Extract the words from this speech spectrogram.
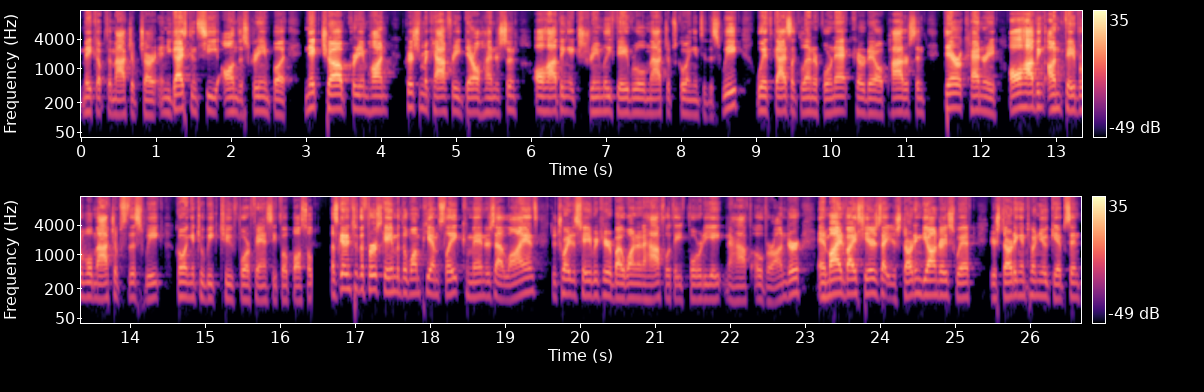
make up the matchup chart. And you guys can see on the screen, but Nick Chubb, Kareem Hunt, Christian McCaffrey, Darrell Henderson, all having extremely favorable matchups going into this week, with guys like Leonard Fournette, Cordarrelle Patterson, Derrick Henry, all having unfavorable matchups this week going into week two for fantasy football. So Let's get into the first game of the 1 p.m. slate. Commanders at Lions. Detroit is favored here by one and a half with a 48 and a half over under. And my advice here is that you're starting D'Andre Swift, you're starting Antonio Gibson,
